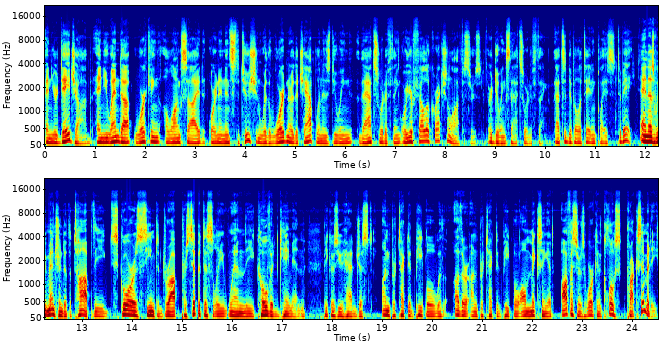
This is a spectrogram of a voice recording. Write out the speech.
and your day job and you end up working alongside or in an institution where the warden or the chaplain is doing that sort of thing, or your fellow correctional officers are doing that sort of thing. That's a debilitating place to be. And as we mentioned at the top, the scores seemed to drop precipitously when the COVID came in because you had just unprotected people with other unprotected people all mixing it. Officers work in close proximity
